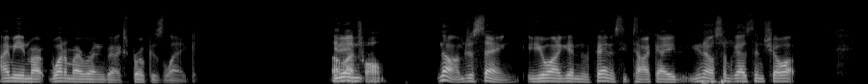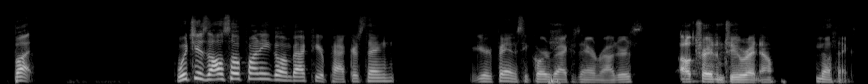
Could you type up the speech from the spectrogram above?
I mean, my, one of my running backs broke his leg. Not my fault. No, I'm just saying. You want to get into the fantasy talk? I, you know, some guys didn't show up, but which is also funny. Going back to your Packers thing, your fantasy quarterback is Aaron Rodgers. I'll trade him to you right now. No thanks.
